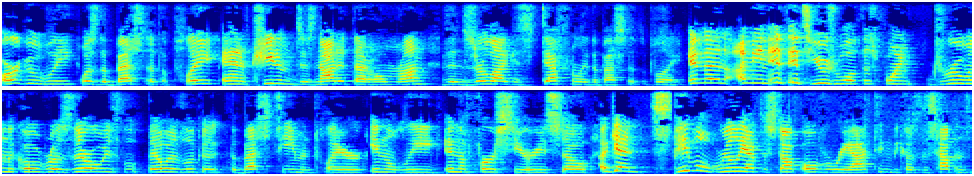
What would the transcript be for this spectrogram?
arguably was the best at the plate. And if Cheetam does not hit that home run, then Szerlag is definitely the best at the play. And then, I mean, it, it's usual at this point. Drew and the Cobras, they're always they always look like the best team and player in the league in the first series. So again, people really have to stop overreacting because this happens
